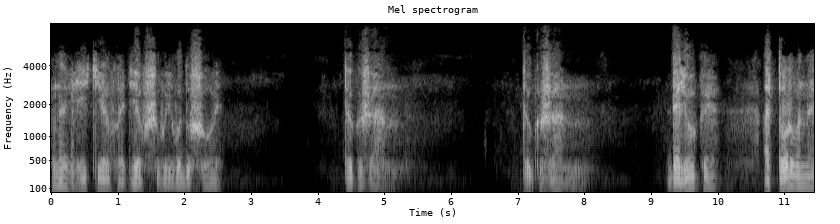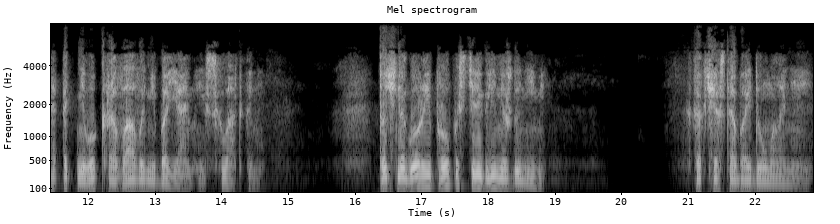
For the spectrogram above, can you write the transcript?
навеки овладевшего его душой. Тогжан, Тогжан, далекая, оторванная от него кровавыми боями и схватками. Точно горы и пропасти легли между ними. Как часто Абай думал о ней,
